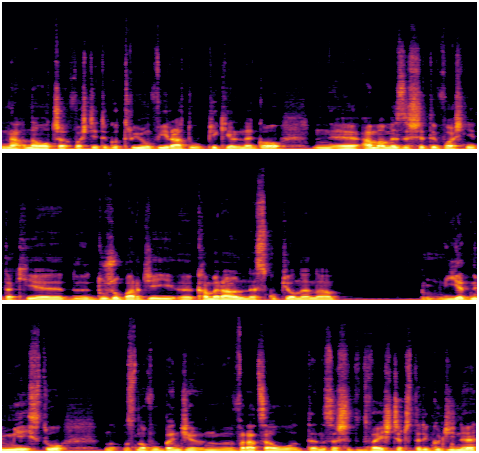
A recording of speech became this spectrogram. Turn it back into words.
na, na oczach właśnie tego triumviratu piekielnego, a mamy zeszyty właśnie takie dużo bardziej kameralne, skupione na jednym miejscu, no, znowu będzie wracał ten zeszyt 24 godziny.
